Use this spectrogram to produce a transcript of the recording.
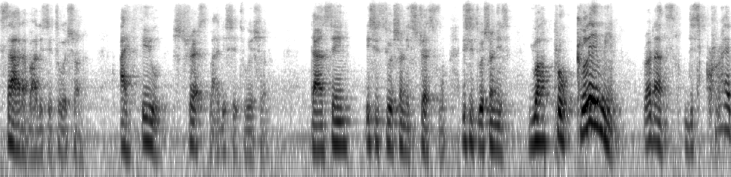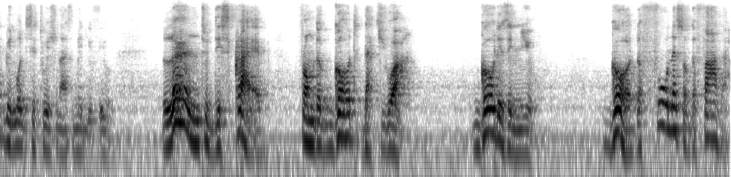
sad about the situation. I feel stressed by the situation. Than saying this situation is stressful. This situation is you are proclaiming rather than describing what the situation has made you feel. Learn to describe from the God that you are. God is in you. God, the fullness of the Father,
